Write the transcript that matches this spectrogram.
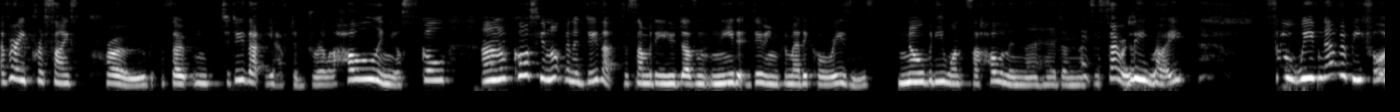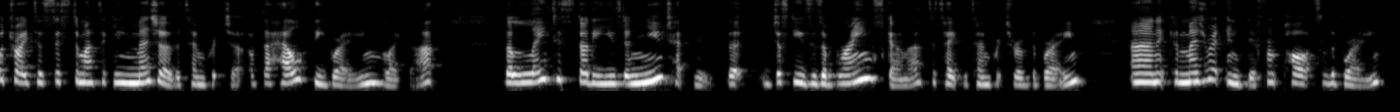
a very precise probe. So, mm, to do that, you have to drill a hole in your skull. And of course, you're not going to do that to somebody who doesn't need it doing for medical reasons. Nobody wants a hole in their head unnecessarily, right? So, we've never before tried to systematically measure the temperature of the healthy brain like that. The latest study used a new technique that just uses a brain scanner to take the temperature of the brain, and it can measure it in different parts of the brain.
